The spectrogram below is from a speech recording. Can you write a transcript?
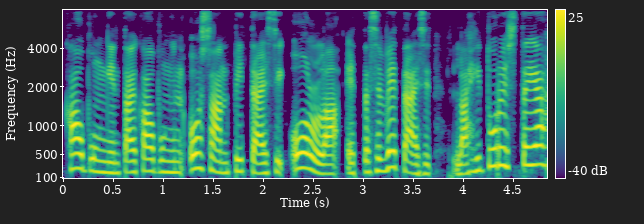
kaupungin tai kaupungin osan pitäisi olla, että se vetäisi lähituristeja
